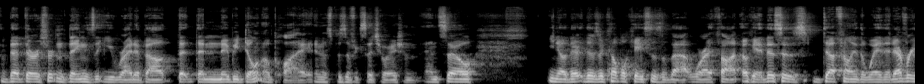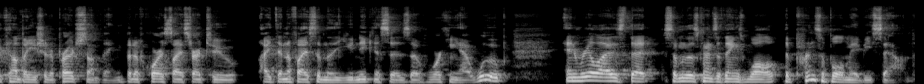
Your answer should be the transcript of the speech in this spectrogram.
that there are certain things that you write about that then maybe don't apply in a specific situation. And so, you know, there, there's a couple cases of that where I thought, okay, this is definitely the way that every company should approach something. But of course, I start to identify some of the uniquenesses of working at Whoop and realize that some of those kinds of things, while the principle may be sound,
